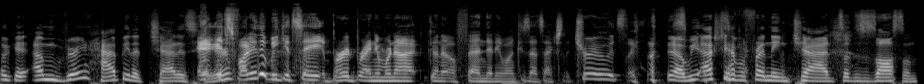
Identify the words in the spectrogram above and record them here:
okay i'm very happy that chad is here it's funny that we could say bird brain and we're not gonna offend anyone because that's actually true. It's like yeah, we actually have a friend named Chad, so this is awesome.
